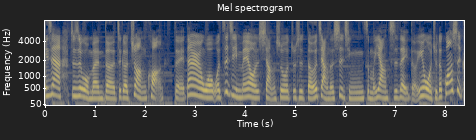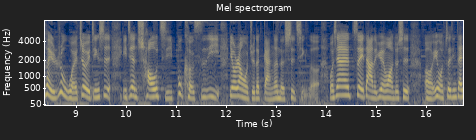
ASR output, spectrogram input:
一下，就是我们的这个状况。对，当然我我自己没有想说就是得奖的事情怎么样之类的，因为我觉得光是可以入围就已经是一件超级不可思议又让我觉得感恩的事情了。我现在最大的愿望就是，呃，因为我最近在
